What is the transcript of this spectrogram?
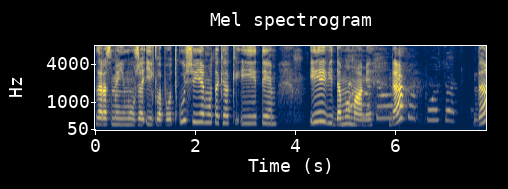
Зараз ми йому вже ікла пооткусюємо, так як і тим. І віддамо мамі. Да? Да?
